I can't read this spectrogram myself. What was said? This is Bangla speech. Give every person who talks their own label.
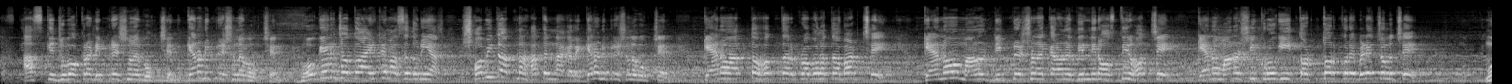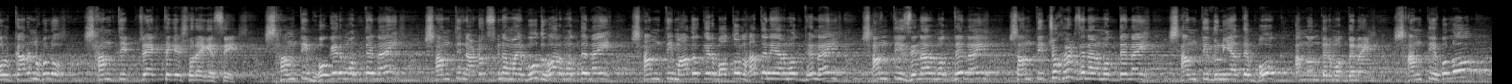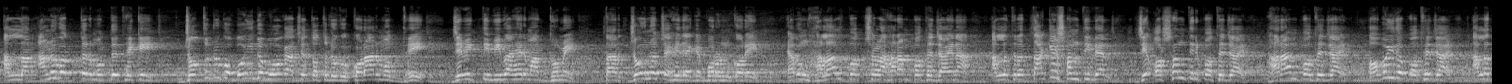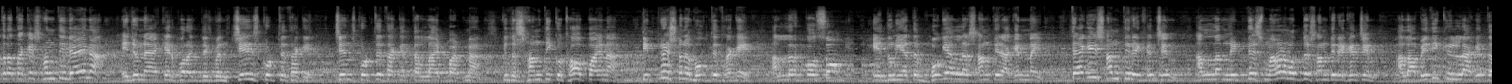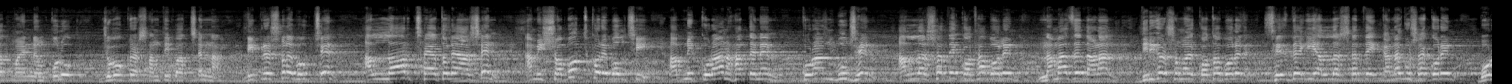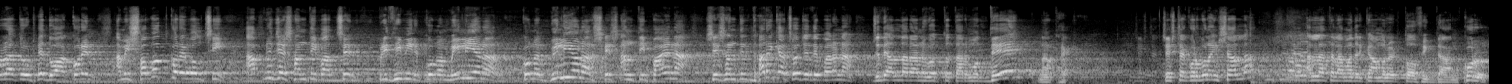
Speaker 1: আজকে যুবকরা ডিপ্রেশনে ভুগছেন। কেন ডিপ্রেশনে ভুগছেন? ভোগের যত আইটেম আছে দুনিয়ার, সবই তো আপনার হাতের নাগালে। কেন ডিপ্রেশনে ভুগছেন? কেন আত্মহত্যার প্রবণতা বাড়ছে? কেন মানুষ ডিপ্রেশনের কারণে দিন দিন অস্থির হচ্ছে? কেন মানসিক রোগী তরতর করে বেড়ে চলেছে? মূল কারণ হলো শান্তির ট্র্যাক থেকে সরে গেছে। শান্তি ভোগের মধ্যে নাই, শান্তি নাটক সিনেমায় বুধ হওয়ার মধ্যে নাই, শান্তি মাদকের বোতল হাতে নেওয়ার মধ্যে নাই, শান্তি জেনার মধ্যে নাই, শান্তি চোখের জেনার মধ্যে নাই, শান্তি দুনিয়াতে ভোগ আনন্দের মধ্যে নাই। শান্তি হলো আল্লাহর আনুগত্যের মধ্যে থেকে যতটুকু বৈধ ভোগ আছে ততটুকু করার মধ্যে। যে ব্যক্তি বিবাহের মাধ্যমে তার যৌন চাহিদাকে পূরণ করে এবং হালাল পথ ছাড়া হারাম পথে যায় না। আল্লাহ তালা তাকে শান্তি দেন যে অশান্তির পথে যায়, হারাম পথে যায়, অবৈধ পথে যায়। আল্লাহ তালা তাকে শান্তি দেয় না। এই জন্য একের পর এক দেখবেন চেঞ্জ করতে থাকে চেঞ্জ করতে থাকে তার লাইফ পার্টনার কিন্তু শান্তি কোথাও পায় না ডিপ্রেশনে ভুগতে থাকে। আল্লাহর কসম, এই দুনিয়াতে ভোগে আল্লাহ শান্তি রাখেন নাই, ত্যাগেই শান্তি রেখেছেন। আল্লাহর নির্দেশ মানার মধ্যে শান্তি রেখেছেন। আল্লাহ বেদিক্রিল্লাহি তাতমাইনুল কুলুব। যুবকরা শান্তি পাচ্ছেন না ডিপ্রেশনে ভুগছেন। আল্লাহর ছায়াতলে আসেন, আমি শপথ করে বলছি, আপনি কোরআন হাতে নেন, কোরআন বুঝেন, আল্লাহর সাথে কথা বলেন, নামাজে দাঁড়ান, দীর্ঘ সময় কথা বলেন শেষদা গিয়ে আল্লাহর সাথে কানাগুসা করেন রাতে উঠে দোয়া করেন, আমি শপথ করে বলছি, আপনি যে শান্তি পাচ্ছেন, পৃথিবীর কোনো মিলিয়নার, কোনো বিলিয়নার সে শান্তি পায় না, সে শান্তির ধারে কাছেও যেতে পারে না, যদি আল্লাহর আনুগত্য তার মধ্যে না থাকে। চেষ্টা করব না ইনশাআল্লাহ? আল্লাহ তালা আমাদেরকে আমলের তৌফিক দান করুন।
